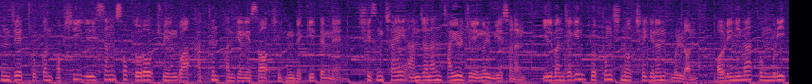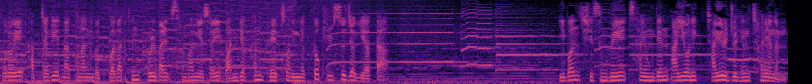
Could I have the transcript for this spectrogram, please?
통제 조건 없이 일상 속도로 주행과 같은 환경에서 진행됐기 때문에 시승차의 안전한 자율주행을 위해서는 일반적인 교통신호 체계는 물론 어린이나 동물이 도로에 갑자기 나타난 것과 같은 돌발 상황에서의 완벽한 대처 능력도 필수적이었다. 이번 시승회에 사용된 아이오닉 자율주행 차량은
